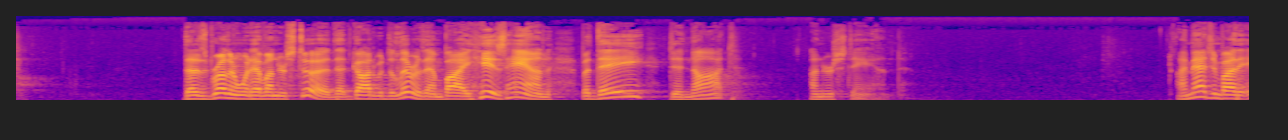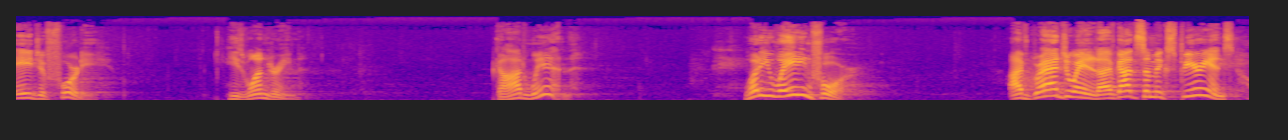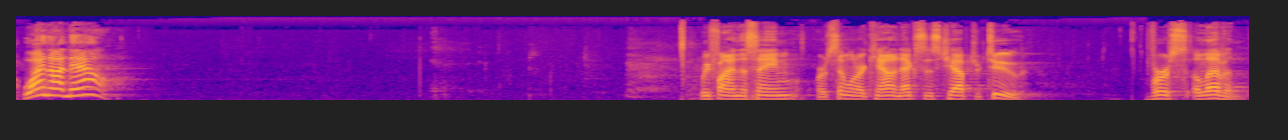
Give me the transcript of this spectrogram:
that his brethren would have understood that God would deliver them by his hand, but they did not understand. I imagine by the age of 40, he's wondering, God, when? What are you waiting for? I've graduated, I've got some experience. Why not now? We find the same or similar account in Exodus chapter 2, verse 11.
